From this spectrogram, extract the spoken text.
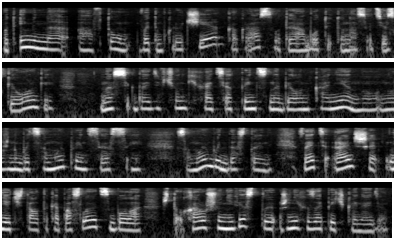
Вот именно в, том, в этом ключе как раз вот и работает у нас отец Георгий. У нас всегда девчонки хотят принца на белом коне, но нужно быть самой принцессой, самой быть достойной. Знаете, раньше я читала такая пословица была, что хорошую невесту жених и за печкой найдет.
